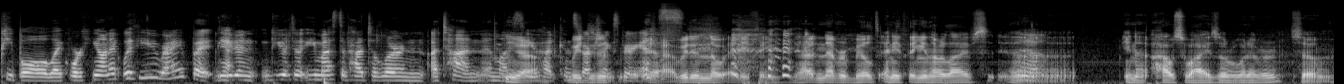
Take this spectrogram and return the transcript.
people like working on it with you, right? But Yeah. you didn't. You had to, you must have had to learn a ton unless you had construction experience. Yeah, we didn't know anything. we had never built anything in our lives, uh, Yeah. in a house-wise or whatever. So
